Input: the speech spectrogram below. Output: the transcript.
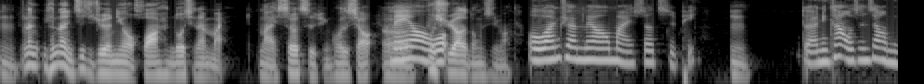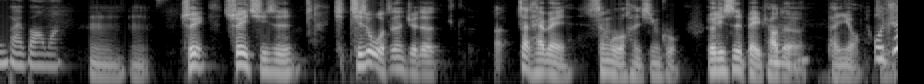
嗯，那那你自己觉得你有花很多钱在买买奢侈品或者小没有不需要的东西吗？我完全没有买奢侈品。嗯，对啊，你看我身上有名牌包吗？嗯嗯，所以所以其实其实我真的觉得。呃，在台北生活很辛苦，尤其是北漂的朋友。我觉得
